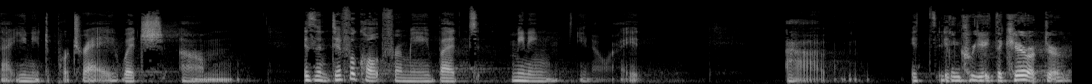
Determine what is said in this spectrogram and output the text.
that you need to portray, which um, isn't difficult for me, but meaning you know I. Uh, it's, you can create the character.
